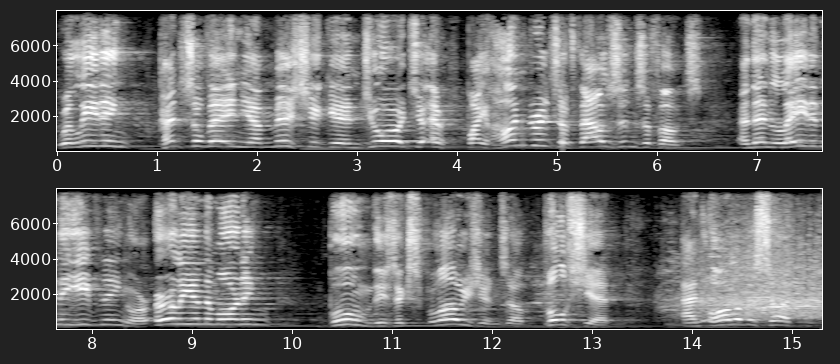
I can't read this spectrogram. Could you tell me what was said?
We're leading Pennsylvania, Michigan, Georgia eh, by hundreds of thousands of votes. And then late in the evening or early in the morning, boom, these explosions of bullshit. And all of a sudden,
